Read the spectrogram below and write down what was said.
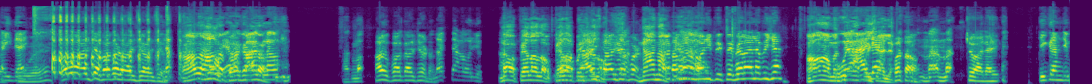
ખાઈ જાય. હાલો ભાગાડો હાલો હાલો ભાગ હાલો. હાલો ભાગ. લાવો, પેલા લાવો, પેલા પૈસા ના, ના. પે- પેલા પૈસા? હા, હા, મને પૈસા. બતાવો. ચો ટીકરામજી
